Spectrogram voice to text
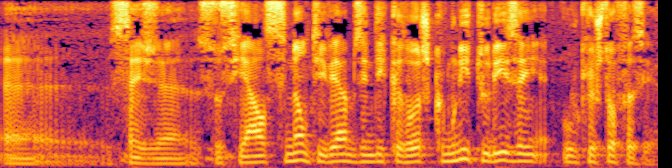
uh, seja social, se não tivermos indicadores que monitorizem o que eu estou a fazer.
